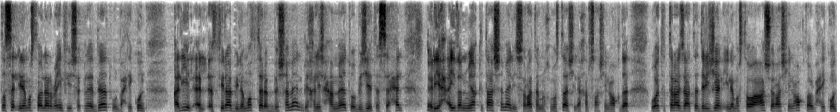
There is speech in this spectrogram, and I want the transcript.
تصل إلى مستوى ال 40 في شكل هبات والبحر يكون قليل الاضطراب إلى مضطرب بالشمال بخليج حمات وبجهة الساحل. رياح أيضا من القطاع الشمالي سرعتها من 15 إلى 25 عقدة وتتراجع تدريجيا إلى مستوى 10 20 عقدة والبحر يكون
